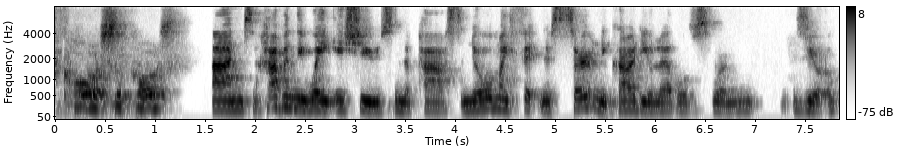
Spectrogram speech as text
Of course, of course. And having the weight issues in the past and knowing my fitness certainly cardio levels were zero.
